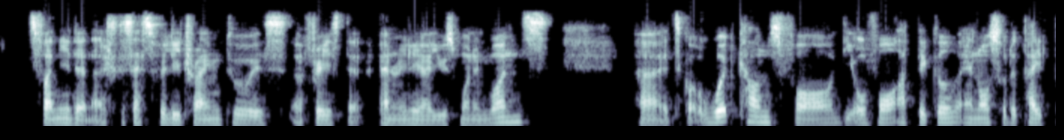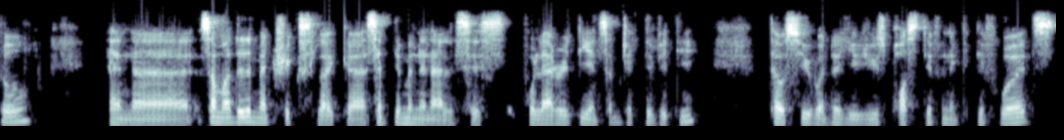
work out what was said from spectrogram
it's funny that I'm successfully trying to is a phrase that apparently I use more than once. Uh, it's got word counts for the overall article and also the title, and uh, some other metrics like uh, sentiment analysis, polarity, and subjectivity tells you whether you use positive or negative words.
